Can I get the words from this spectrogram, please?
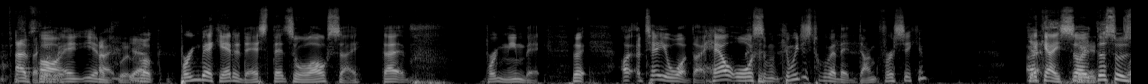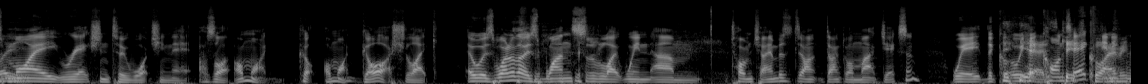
perspective. Absolutely. Oh, and you know, Absolutely. look, bring back Adidas. That's all I'll say. That bring them back. Look, I, I tell you what, though, how awesome! Can we just talk about that dunk for a second? Yes, okay, so please, this was please. my reaction to watching that. I was like, oh my god, oh my gosh! Like it was one of those ones, sort of like when um, Tom Chambers dunk, dunked on Mark Jackson, where the we Yeah, had contact and he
